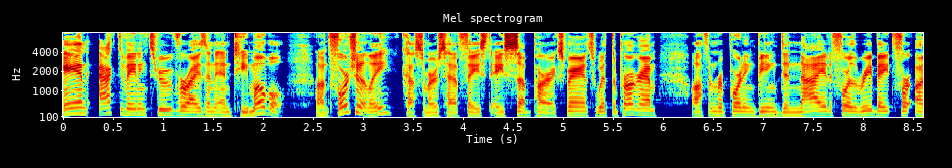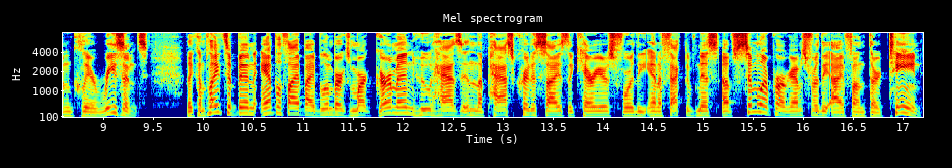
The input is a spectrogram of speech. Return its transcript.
and activating through Verizon and T-Mobile. Unfortunately, customers have faced a subpar experience with the program, often reporting being denied for the rebate for unclear reasons. The complaints have been amplified by Bloomberg's Mark Gurman, who has in the past criticized the carriers for the ineffectiveness of similar programs for the iPhone 13.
